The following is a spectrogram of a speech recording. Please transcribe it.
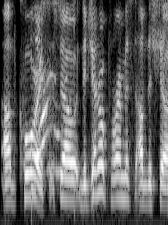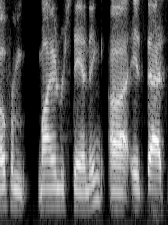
Of course. Yeah. So the general premise of the show, from my understanding, uh, is that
